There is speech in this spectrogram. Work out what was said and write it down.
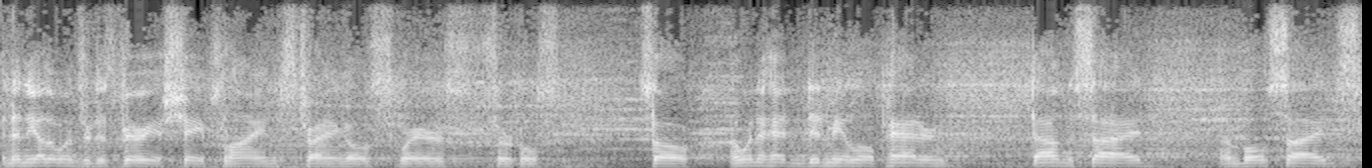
And then the other ones are just various shapes, lines, triangles, squares, circles. So I went ahead and did me a little pattern down the side on both sides.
